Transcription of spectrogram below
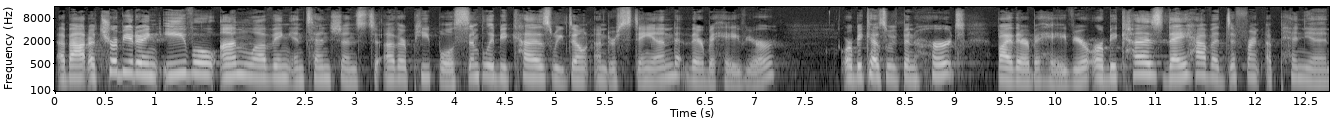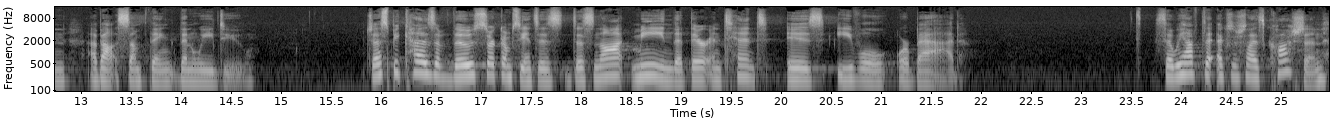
about attributing evil, unloving intentions to other people simply because we don't understand their behavior, or because we've been hurt by their behavior, or because they have a different opinion about something than we do. Just because of those circumstances does not mean that their intent is evil or bad. So we have to exercise caution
